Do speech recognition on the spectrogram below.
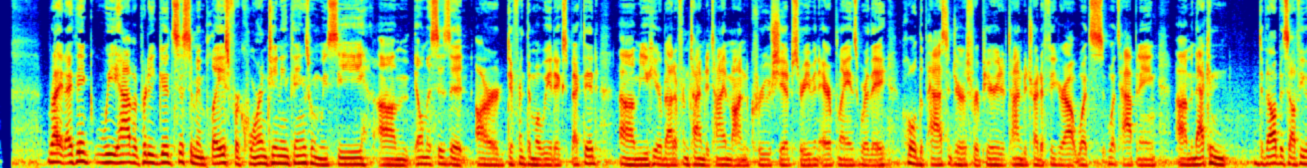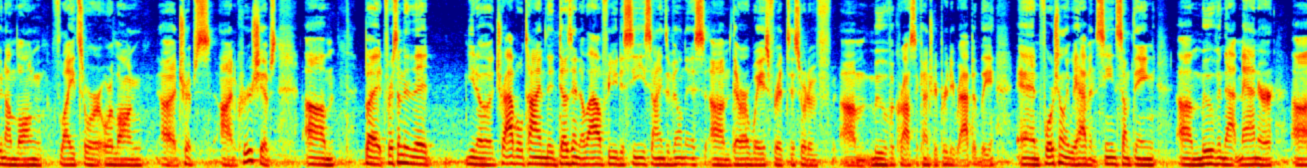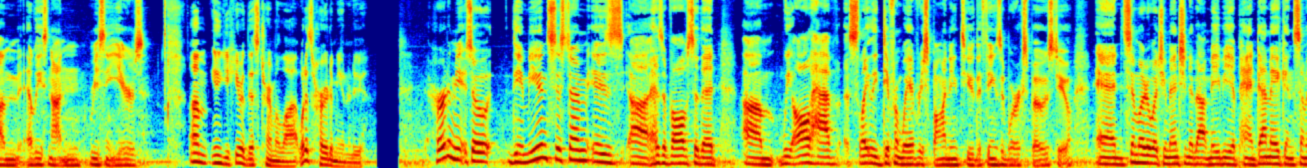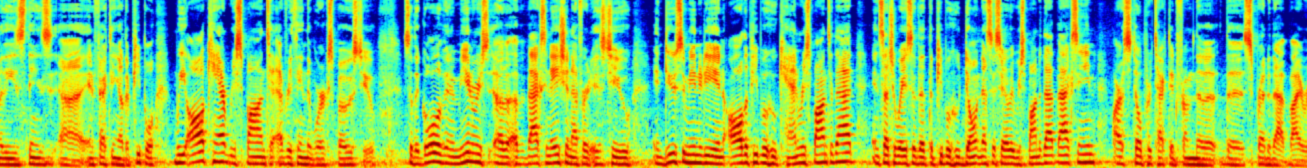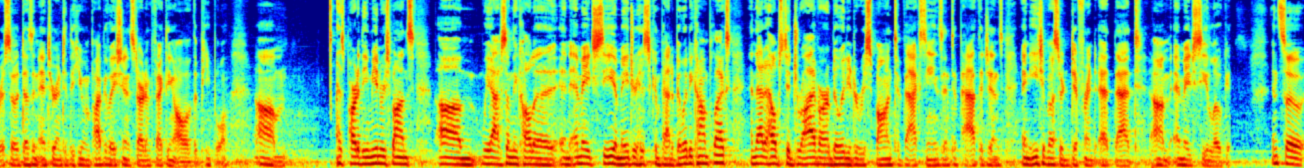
Right. I think we have a pretty good system in place for quarantining things when we see um, illnesses that are different than what we had expected. Um, you hear about it from time to time on cruise ships or even airplanes where they hold the passengers for a period of time to try to figure out what's what's happening, um, and that can develop itself even on long flights or or long uh, trips on cruise ships. Um, but for something that you know a travel time that doesn't allow for you to see signs of illness, um, there are ways for it to sort of um, move across the country pretty rapidly. And fortunately, we haven't seen something um, move in that manner, um, at least not in recent years. Um, you, know, you hear this term a lot. What is herd immunity? Herd immunity. So the immune system is uh, has evolved so that um, we all have a slightly different way of responding to the things that we're exposed to. And similar to what you mentioned about maybe a pandemic and some of these things uh, infecting other people, we all can't respond to everything that we're exposed to. So the goal of an immune res- of, of a vaccination effort is to induce immunity in all the people who can respond to that in such a way so that the people who don't necessarily respond to that vaccine are still protected from the, the spread of that virus so it doesn't enter into the human population and start infecting all of the people. Um, as part of the immune response, um, we have something called a, an MHC, a major histocompatibility complex, and that helps to drive our ability to respond to vaccines and to pathogens. And each of us are different at that um, MHC locus. And so,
